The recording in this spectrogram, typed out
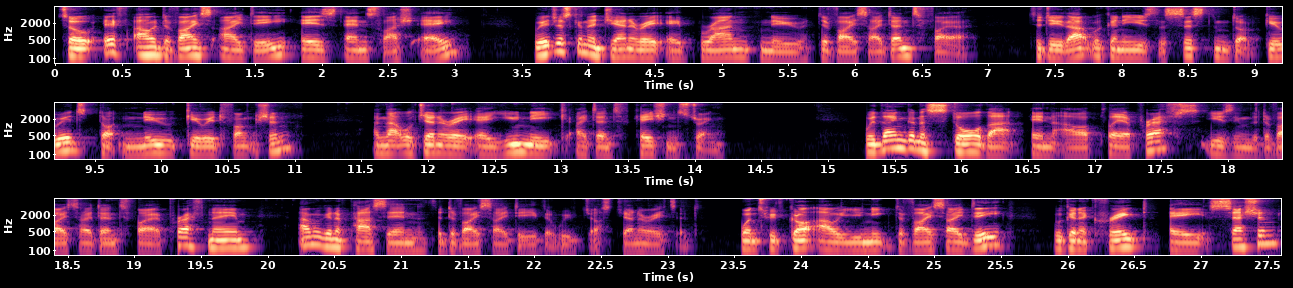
So if our device ID is n slash a, we're just going to generate a brand new device identifier. To do that, we're going to use the system.guid.newguid function, and that will generate a unique identification string. We're then going to store that in our player prefs using the device identifier pref name and we're going to pass in the device ID that we've just generated. Once we've got our unique device ID, we're going to create a session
